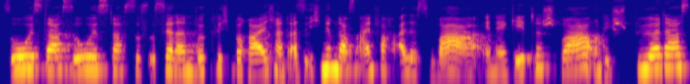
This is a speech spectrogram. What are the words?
so ist das, so ist das. Das ist ja dann wirklich bereichernd. Also ich nehme das einfach alles wahr, energetisch wahr und ich spüre das.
